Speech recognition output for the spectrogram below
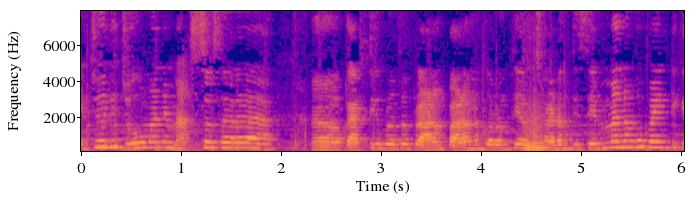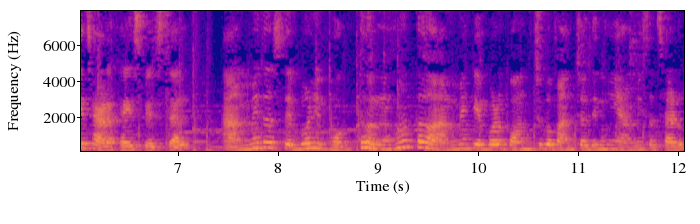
ଆକ୍ଚୁଆଲି ଯୋଉମାନେ ମାସ ସାରା କାର୍ତ୍ତିକ ବ୍ରତ ପାଳନ କରନ୍ତି ଆଉ ଛାଡ଼ନ୍ତି ସେମାନଙ୍କ ପାଇଁ ଟିକେ ଛାଡ଼ ଖାଇ ସ୍ପେଶାଲ ଆମେ ତ ସେଭଳି ଭକ୍ତ ନୁହଁ ତ ଆମେ କେବଳ ପଞ୍ଚୁକ ପାଞ୍ଚ ଦିନ ହିଁ ଆମିଷ ଛାଡ଼ୁ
